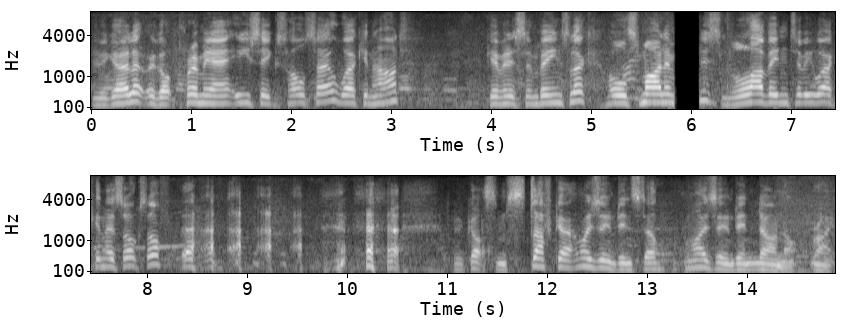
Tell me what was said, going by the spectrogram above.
Here we go, look, we've got Premier E-Cigs Wholesale working hard, giving it some beans, look, all smiling, just loving to be working their socks off. we've got some stuff going, am I zoomed in still? Am I zoomed in? No, I'm not, right.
